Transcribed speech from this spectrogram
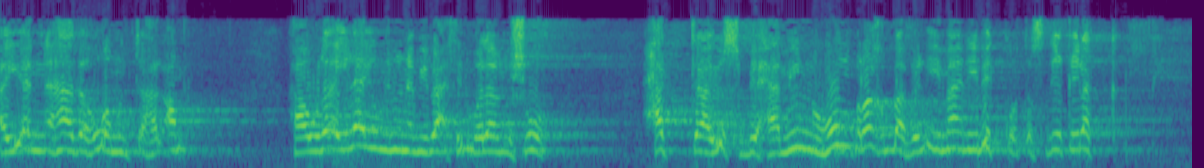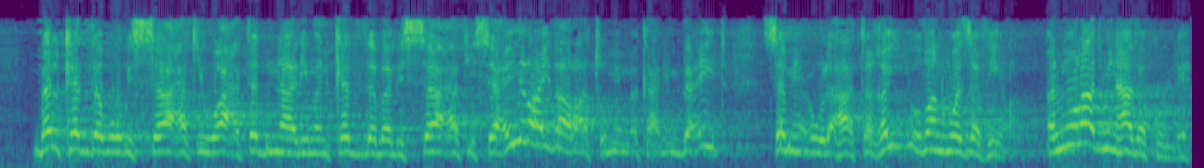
أي أن هذا هو منتهى الأمر. هؤلاء لا يؤمنون ببعث ولا نشور حتى يصبح منهم رغبة في الإيمان بك والتصديق لك. بل كذبوا بالساعة واعتدنا لمن كذب بالساعة سعيرا إذا رأتوا من مكان بعيد سمعوا لها تغيظا وزفيرا. المراد من هذا كله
